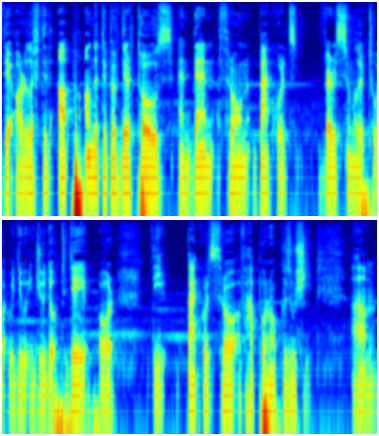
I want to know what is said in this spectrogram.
they are lifted up on the tip of their toes and then thrown backwards. Very similar to what we do in Judo today or the backwards throw of Happo no Kuzushi. Um,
